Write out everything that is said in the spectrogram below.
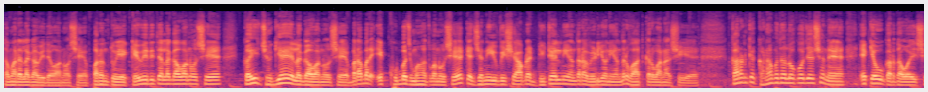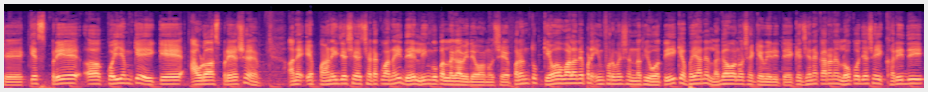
તમારે લગાવી દેવાનો છે, પરંતુ એ કેવી રીતે લગાવવાનો છે, કઈ જગ્યાએ લગાવવાનો છે, બરાબર? એ ખૂબ જ મહત્વનું છે કે જેની વિશે આપણે ડિટેલની અંદર, આ વિડીયોની અંદર વાત કરવાના છીએ. કારણ કે ઘણા બધા લોકો જે છે ને એ કેવું કરતા હોય છે કે સ્પ્રે કોઈ એમ કહે કે આવડો આ સ્પ્રે છે અને એ પાણી જે છે એ છટકવા નહીં દે, લિંગ ઉપર લગાવી દેવાનું છે. પરંતુ કહેવાવાળાને પણ ઇન્ફોર્મેશન નથી હોતી કે ભાઈ આને લગાવવાનો છે કેવી રીતે? કે જેને કારણે લોકો જે છે એ ખરીદી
